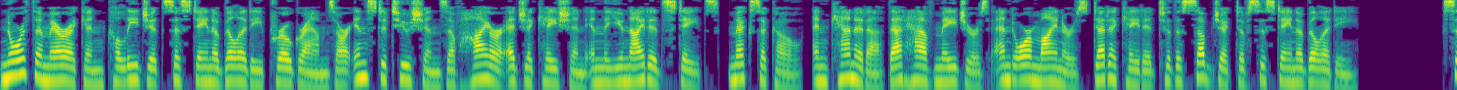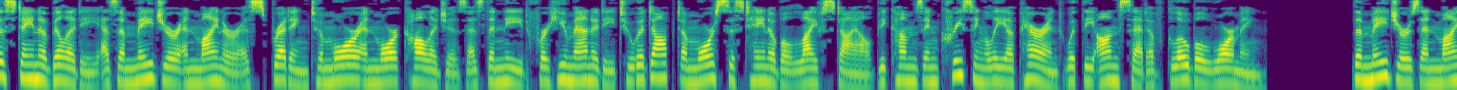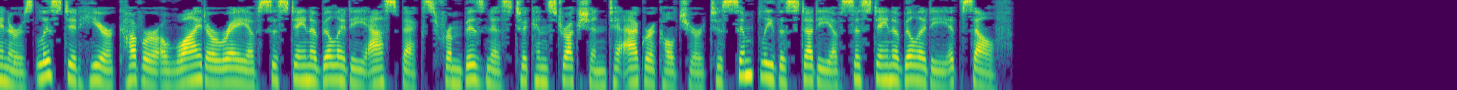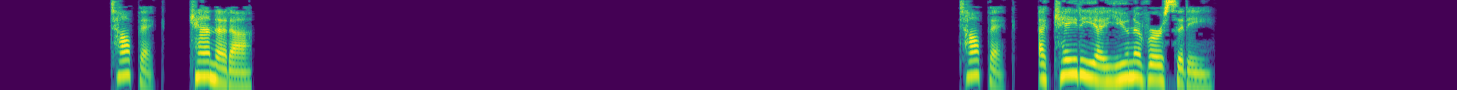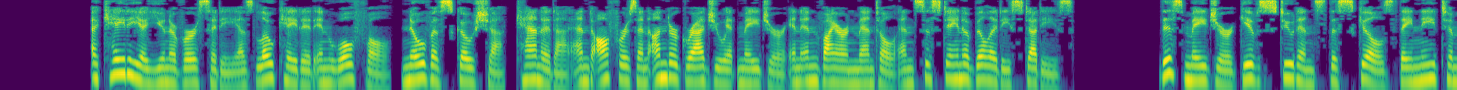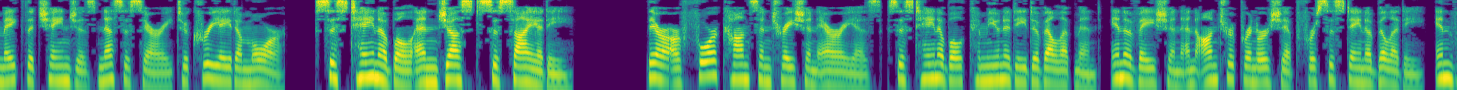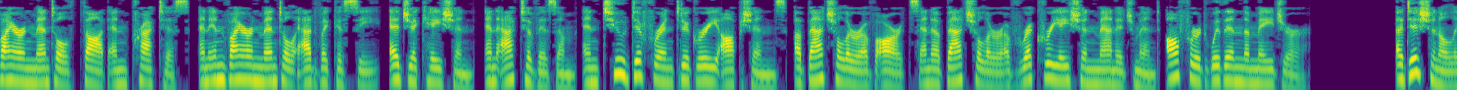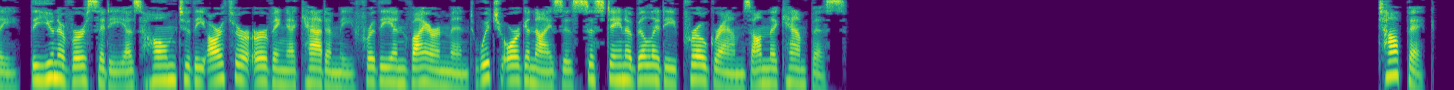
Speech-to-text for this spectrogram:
North American collegiate sustainability programs are institutions of higher education in the United States, Mexico, and Canada that have majors and or minors dedicated to the subject of sustainability. Sustainability as a major and minor is spreading to more and more colleges as the need for humanity to adopt a more sustainable lifestyle becomes increasingly apparent with the onset of global warming. The majors and minors listed here cover a wide array of sustainability aspects from business to construction to agriculture to simply the study of sustainability itself. Canada Acadia University Acadia University is located in Wolfville, Nova Scotia, Canada and offers an undergraduate major in Environmental and Sustainability Studies. This major gives students the skills they need to make the changes necessary to create a more sustainable and just society. There are four concentration areas sustainable community development, innovation and entrepreneurship for sustainability, environmental thought and practice, and environmental advocacy, education, and activism and two different degree options a Bachelor of Arts and a Bachelor of Recreation Management offered within the major. Additionally, the university is home to the Arthur Irving Academy for the Environment which organizes sustainability programs on the campus.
